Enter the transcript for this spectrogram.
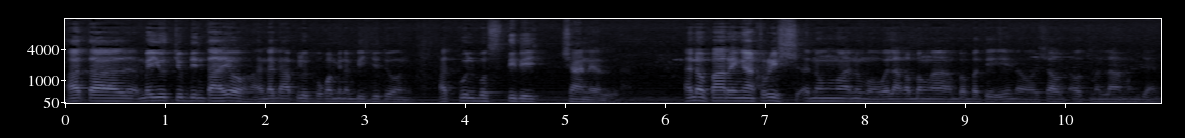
At ah, may YouTube din tayo. Ah, nag-upload po kami ng video doon at Cool Boss TV channel. Ano, pare nga Krish, anong ano mo, wala ka bang ah, babatiin o shout out man lamang diyan?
